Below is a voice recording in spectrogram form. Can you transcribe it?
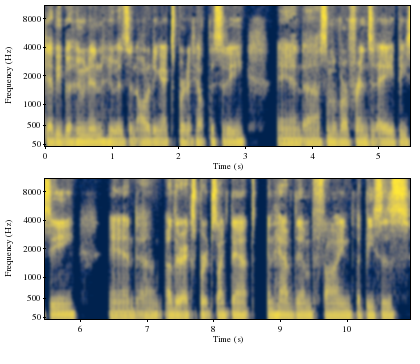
Debbie Bahunin, who is an auditing expert at Healthicity, and uh, some of our friends at AAPC and um, other experts like that, and have them find the pieces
